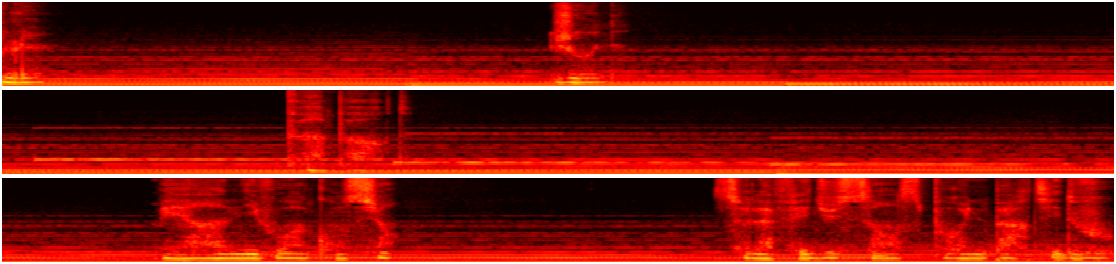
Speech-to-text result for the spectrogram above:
bleu, jaune. Peu importe. Mais à un niveau inconscient, cela fait du sens pour une partie de vous.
